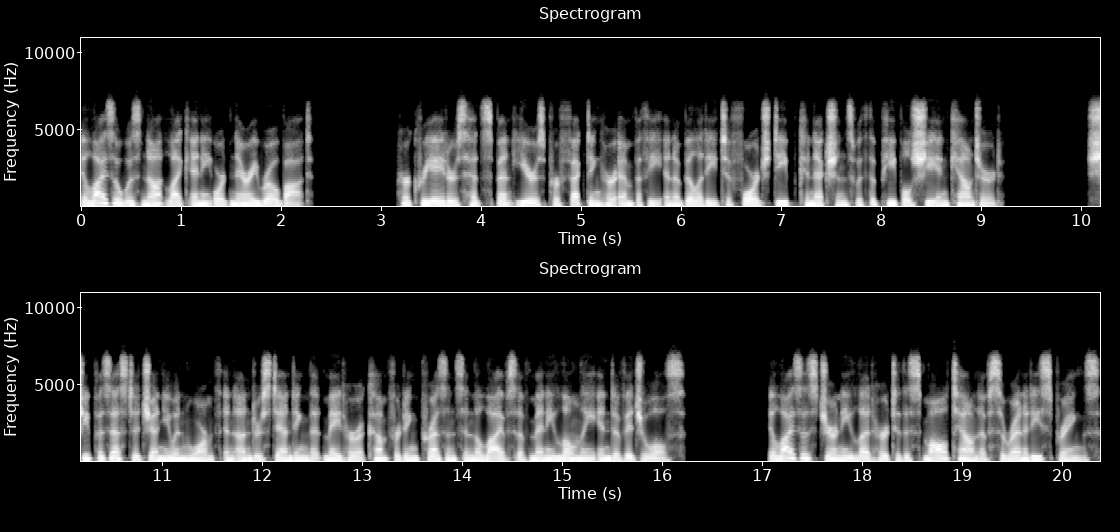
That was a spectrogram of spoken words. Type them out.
Eliza was not like any ordinary robot. Her creators had spent years perfecting her empathy and ability to forge deep connections with the people she encountered. She possessed a genuine warmth and understanding that made her a comforting presence in the lives of many lonely individuals. Eliza's journey led her to the small town of Serenity Springs,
